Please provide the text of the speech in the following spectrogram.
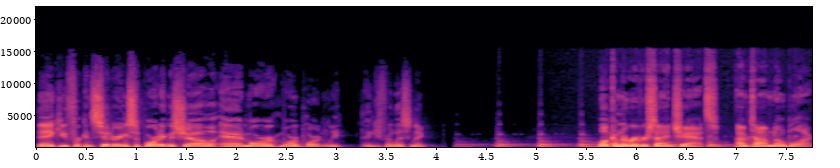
thank you for considering supporting the show, and more, more importantly, thank you for listening. Welcome to Riverside Chats. I'm Tom Noblock.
